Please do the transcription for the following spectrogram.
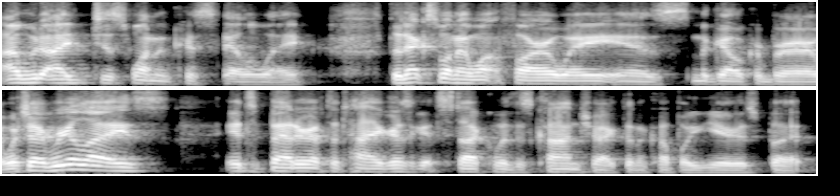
I would, I just wanted Chris Sale away. The next one I want far away is Miguel Cabrera, which I realize it's better if the Tigers get stuck with his contract in a couple years, but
